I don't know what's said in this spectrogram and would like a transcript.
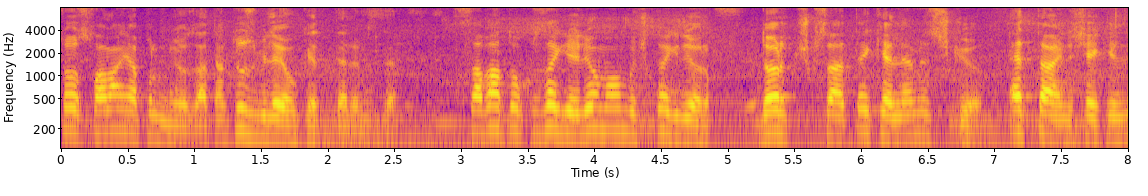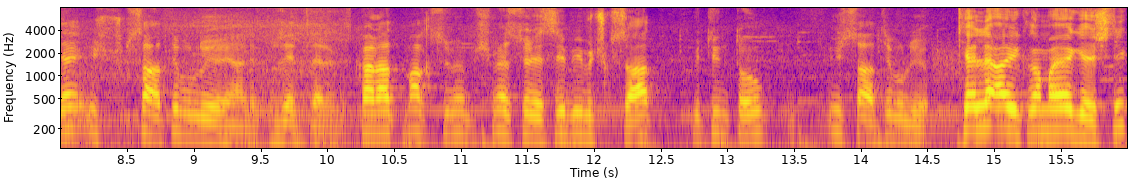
sos falan yapılmıyor zaten. Tuz bile yok etlerimizde. Sabah 9'da geliyorum, 10.30'da gidiyorum. 4,5 saatte kellemiz çıkıyor. Et de aynı şekilde 3,5 saati buluyor yani kuzu etlerimiz. Kanat maksimum pişme süresi 1,5 saat. Bütün tavuk 3 saati buluyor. Kelle ayıklamaya geçtik.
